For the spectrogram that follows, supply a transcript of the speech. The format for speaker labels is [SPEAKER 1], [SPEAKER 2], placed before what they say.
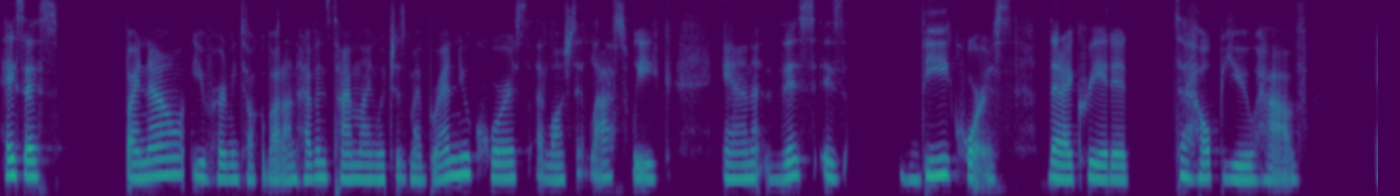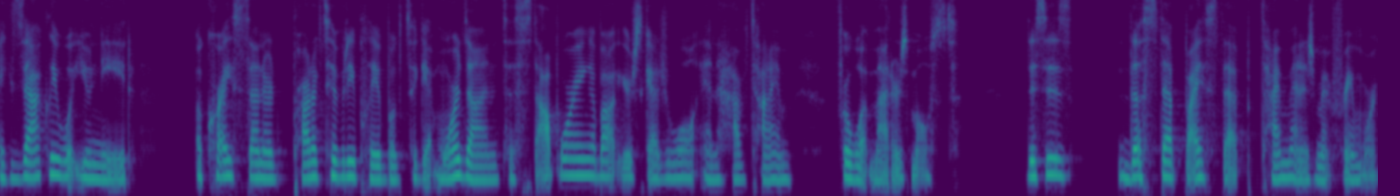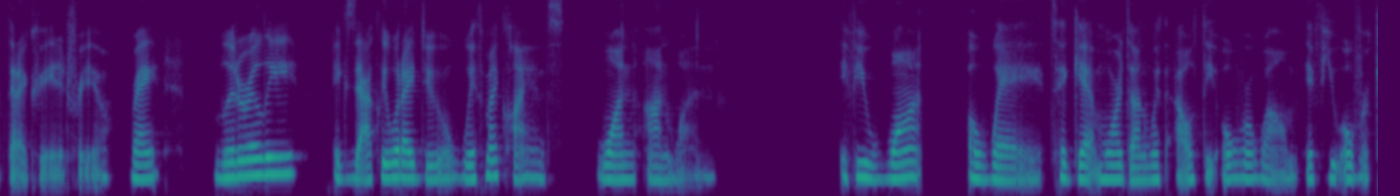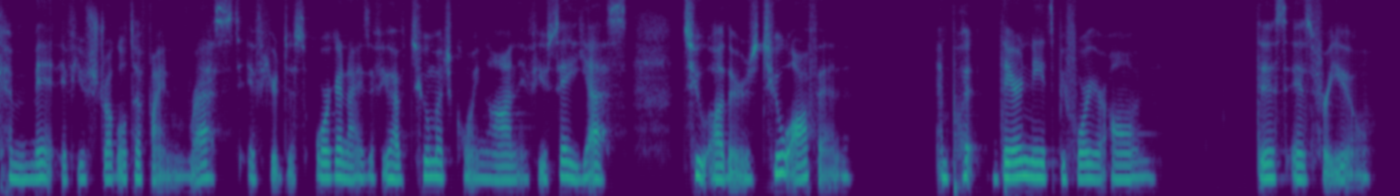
[SPEAKER 1] Hey, sis. By now, you've heard me talk about On Heaven's Timeline, which is my brand new course. I launched it last week, and this is the course that I created to help you have exactly what you need a Christ centered productivity playbook to get more done, to stop worrying about your schedule, and have time for what matters most. This is the step by step time management framework that I created for you, right? Literally, exactly what I do with my clients one on one. If you want a way to get more done without the overwhelm, if you overcommit, if you struggle to find rest, if you're disorganized, if you have too much going on, if you say yes to others too often and put their needs before your own, this is for you.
